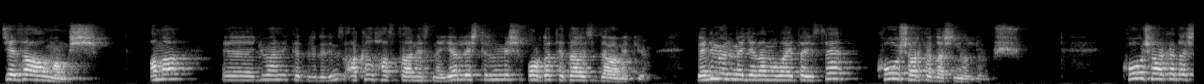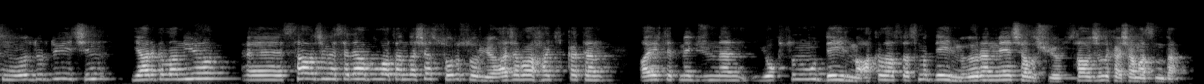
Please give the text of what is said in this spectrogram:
ceza almamış. Ama e, güvenlik tedbiri dediğimiz akıl hastanesine yerleştirilmiş. Orada tedavisi devam ediyor. Benim önüme gelen olayda ise koğuş arkadaşını öldürmüş. Koğuş arkadaşını öldürdüğü için yargılanıyor. Ee, savcı mesela bu vatandaşa soru soruyor. Acaba hakikaten ayırt etme gücünden yoksun mu değil mi? Akıl hastası mı değil mi? Öğrenmeye çalışıyor savcılık aşamasında.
